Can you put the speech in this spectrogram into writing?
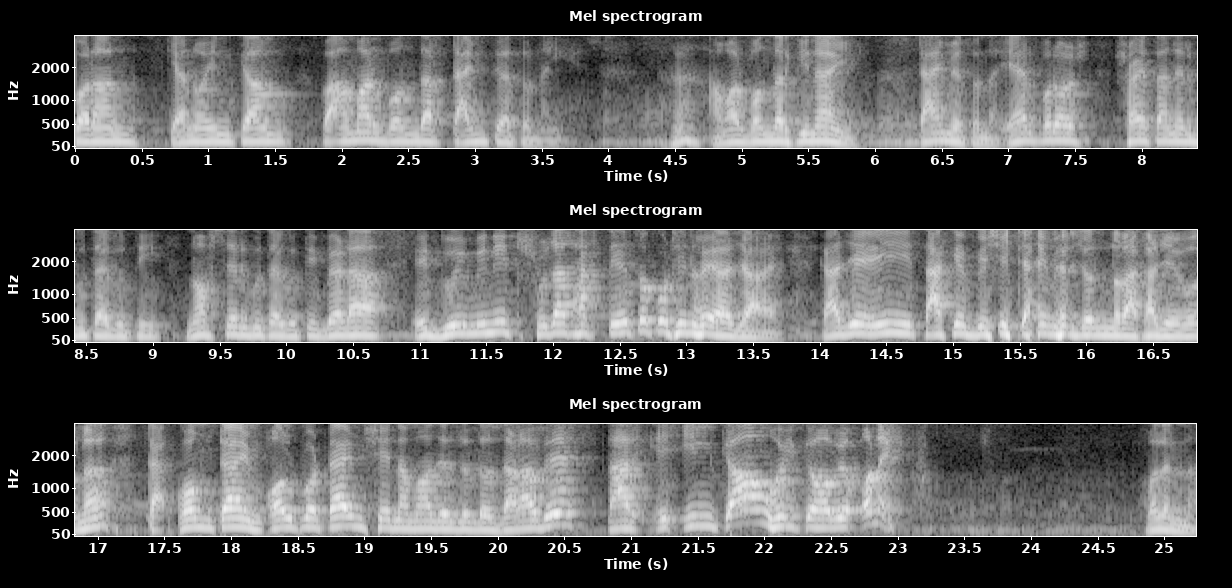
করান। কেন ইনকাম আমার বন্দার টাইম তো এত নাই। হ্যাঁ আমার বন্দার কি নাই? টাইম এত না এরপরও শয়তানের গুতাগুতি, নফসের গুতাগুতি, বেড়া, এই দুই মিনিট সোজা থাকতে তো কঠিন হয়ে যায়। কাজে এই তাকে বেশি টাইমের জন্য রাখা যাবে না। কম টাইম, অল্প টাইম সে নামাজের জন্য দাঁড়াবে, তার এই ইনকাম হইতে হবে অনেক। বলেন না।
